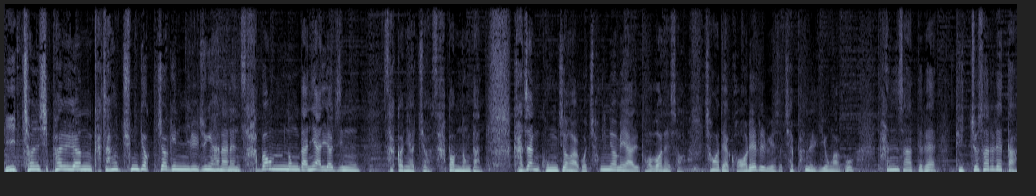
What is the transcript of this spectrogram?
2018년 가장 충격적인 일 중에 하나는 사법농단이 알려진 사건이었죠. 사법농단. 가장 공정하고 청렴해야 할 법원에서 청와대 거래를 위해서 재판을 이용하고 판사들의 뒷조사를 했다.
